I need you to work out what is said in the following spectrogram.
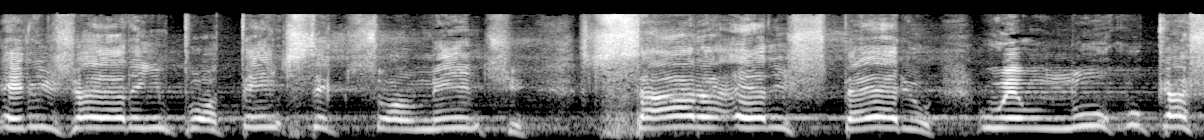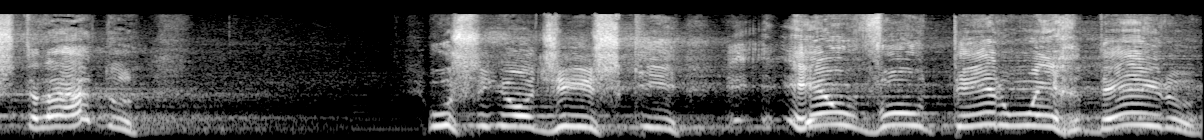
ele já era impotente sexualmente, Sara era estéril, o eunuco castrado. O Senhor diz que eu vou ter um herdeiro.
